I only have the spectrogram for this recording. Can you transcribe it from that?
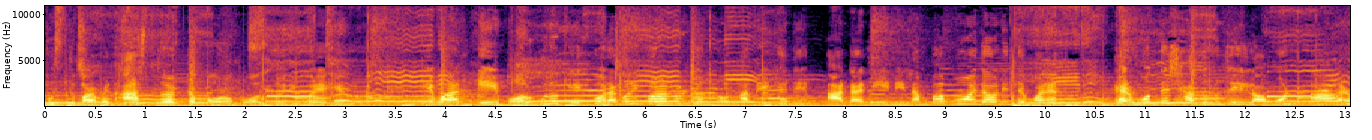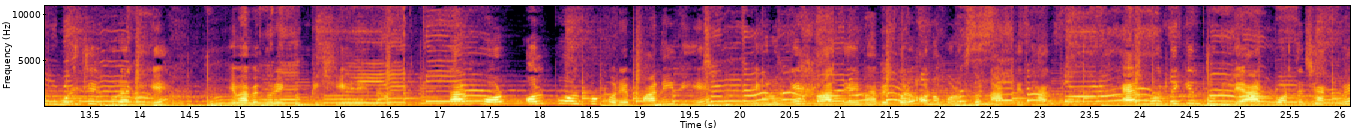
বুঝতে পারবেন, আজ তো একটা বড় বল তৈরি হয়ে গেল। এবার এই বলগুলোকে গড়াগড়ি করানোর জন্য আমি এখানে আটা নিয়ে নিলাম বা ময়দাও নিতে পারেন। এর মধ্যে স্বাদ অনুযায়ী লবণ আর মরিচের গুঁড়া দিয়ে এভাবে করে একটু মিশিয়ে নিলাম। তারপর অল্প অল্প করে পানি দিয়ে এগুলোকে হাতে এভাবে করে অনবরত নাড়তে থাকব। এর মধ্যে কিন্তু লেয়ার পড়তে থাকবে।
